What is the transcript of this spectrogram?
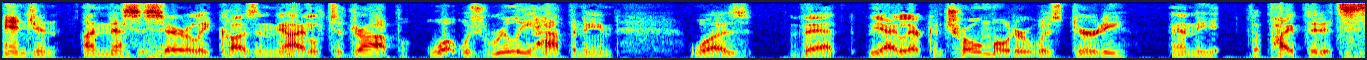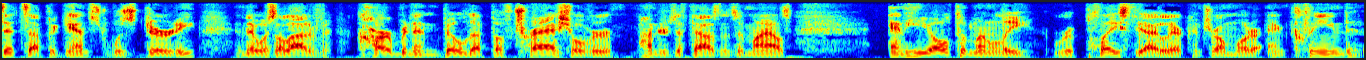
engine unnecessarily, causing the idle to drop, what was really happening was that the idle air control motor was dirty and the the pipe that it sits up against was dirty and there was a lot of carbon and buildup of trash over hundreds of thousands of miles and he ultimately replaced the idle air control motor and cleaned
